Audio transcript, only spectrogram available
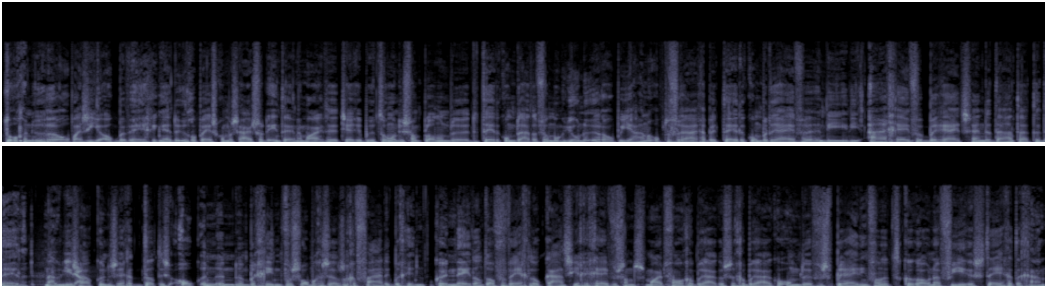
toch in Europa zie je ook bewegingen. De Europese commissaris voor de interne markt, Thierry Breton, is van plan om de, de telecomdata van miljoenen Europeanen op te vragen bij telecombedrijven die, die aangeven bereid zijn de data te delen. Nou, je ja. zou kunnen zeggen dat is ook een, een, een, begin, voor sommigen zelfs een gevaarlijk begin. Ook in Nederland overweegt locatiegegevens van smartphonegebruikers te gebruiken om de verspreiding van het coronavirus tegen te gaan.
